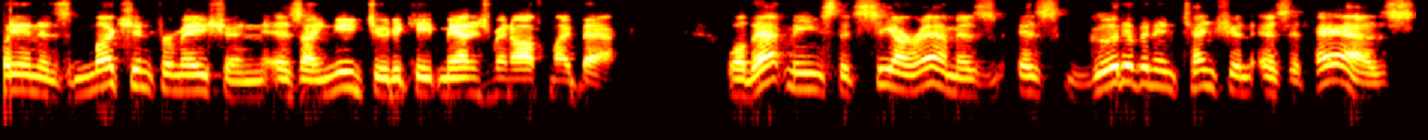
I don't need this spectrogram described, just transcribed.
put in as much information as I need to to keep management off my back. Well, that means that CRM is as good of an intention as it has,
